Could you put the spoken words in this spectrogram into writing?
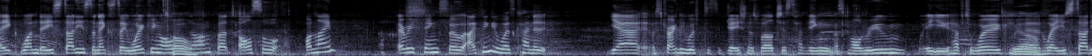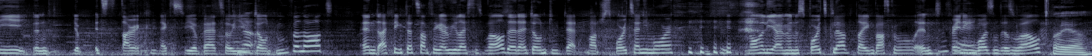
like one day studies the next day working all Oh. day long but also online everything so I think it was kind of yeah, struggling with the situation as well. Just having a small room where you have to work Yeah. and where you study, and it's directly next to your bed, so you Yeah. don't move a lot. And I think that's something I realized as well that I don't do that much sports anymore. Normally, I'm in a sports club playing basketball, and training wasn't as well. Oh, yeah.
